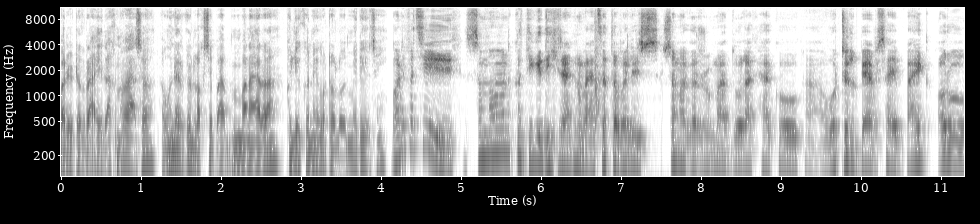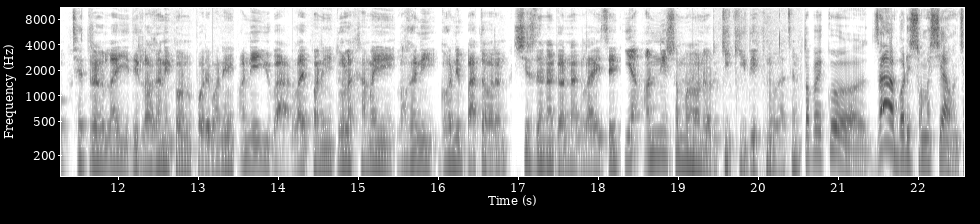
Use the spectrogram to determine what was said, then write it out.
पर्यटकहरू आइराख्नु भएको छ। उनीहरूको लक्ष्य बनाएर खुलेको नै होटल हो मेरो यो चाहिँ। भनेपछि सम्भावना कतिकै देखिराख्नु भएको छ? तपाईँले समग्र रूपमा दोलखाको होटल व्यवसाय बाहेक अरू क्षेत्रलाई यदि लगानी गर्नु पर्यो भने अन्य युवाहरूलाई पनि दोलखामै लगानी गर्ने वातावरण सिर्जना गर्नको लागि चाहिँ यहाँ अन्य सम्भावनाहरू के के देख्नु भएको छ? नि तपाईँको जहाँ बढी समस्या हुन्छ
